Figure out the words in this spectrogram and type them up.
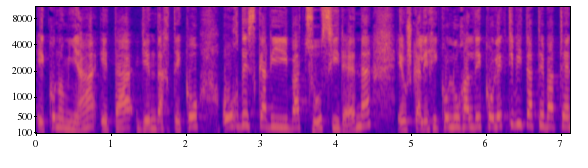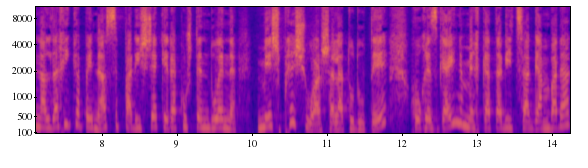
ekonomia eta jendarteko ordezkari batzu ziren. Euskal Herriko Lugalde kolektibitate baten aldarrikapenaz Parisek erakusten duen mespresua salatu dute. Horrez gain merkataritza gambara,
